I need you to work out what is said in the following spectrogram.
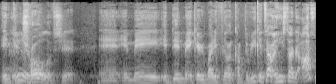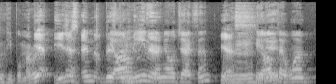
in Dude. control of shit, and it made it did make everybody feel uncomfortable. You could tell he started offing people. Remember? Yeah, he just and He this offed demeanor. Samuel Jackson. Yes. Mhm. He, He offed did. that one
